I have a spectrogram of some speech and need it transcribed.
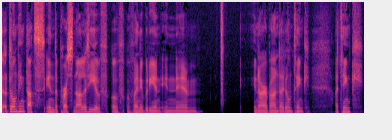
I don't think that's in the personality of of, of anybody in in um, in our band. I don't think. I think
